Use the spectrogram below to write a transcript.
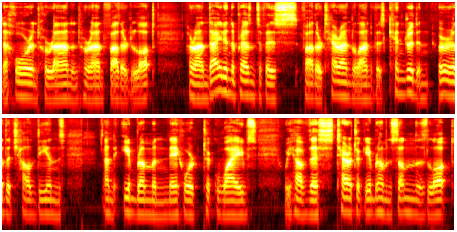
Nahor and Haran, and Haran fathered Lot. Haran died in the presence of his father Terah in the land of his kindred in Ur of the Chaldeans. And Abram and Nahor took wives. We have this Terah took Abraham's son, his Lot,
